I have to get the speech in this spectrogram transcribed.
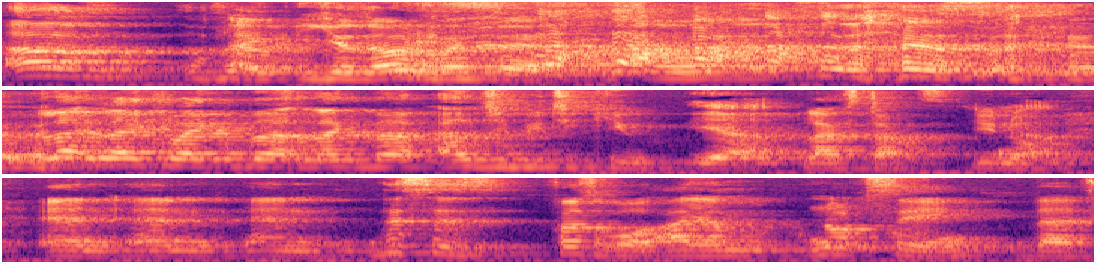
Um, like, Like, you're the one who went there. So, like like like the like the LGBTQ yeah. lifestyles, you know. Yeah. And and and this is first of all, I am not saying that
